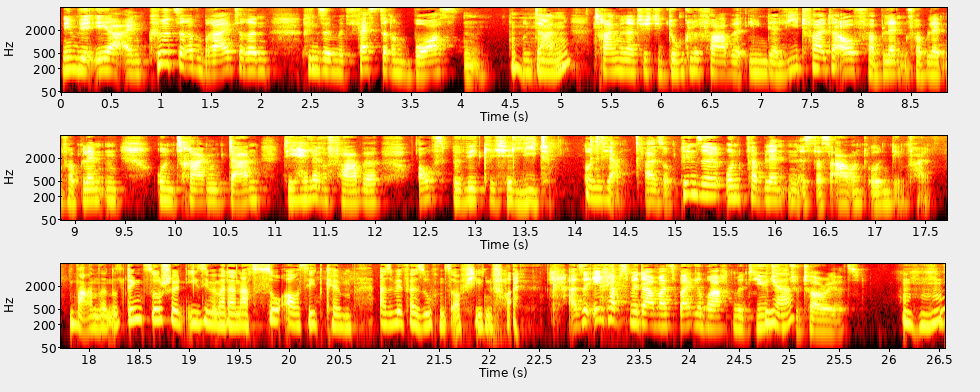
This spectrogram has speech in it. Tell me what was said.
nehmen wir eher einen kürzeren, breiteren Pinsel mit festeren Borsten. Und dann mhm. tragen wir natürlich die dunkle Farbe in der Lidfalte auf, verblenden, verblenden, verblenden und tragen dann die hellere Farbe aufs bewegliche Lid. Und ja, also Pinsel und Verblenden ist das A und O in dem Fall. Wahnsinn, das klingt so schön easy, wenn man danach so aussieht, Kim. Also wir versuchen es auf jeden Fall. Also ich habe es mir damals beigebracht mit YouTube-Tutorials. Ja. Mhm.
